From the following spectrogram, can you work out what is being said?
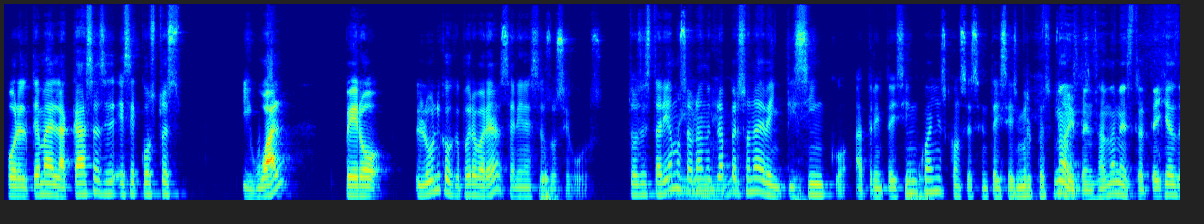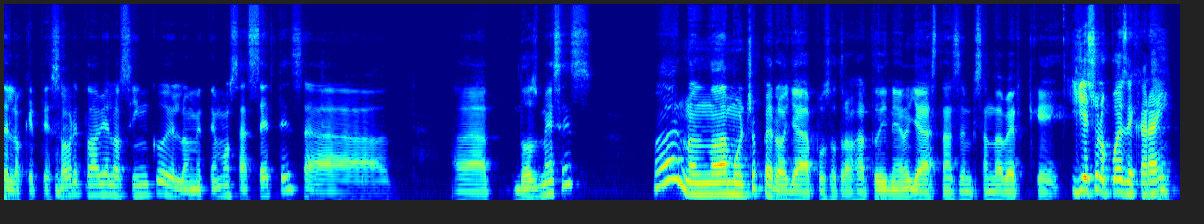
por el tema de la casa, ese, ese costo es igual, pero lo único que podría variar serían estos dos seguros. Entonces estaríamos hablando de una persona de 25 a 35 años con 66 mil pesos. No, y pensando en estrategias de lo que te sobre todavía los cinco y lo metemos a CETES a, a dos meses. Bueno, no, no da mucho, pero ya puso a trabajar tu dinero, ya estás empezando a ver que Y eso lo puedes dejar ahí.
